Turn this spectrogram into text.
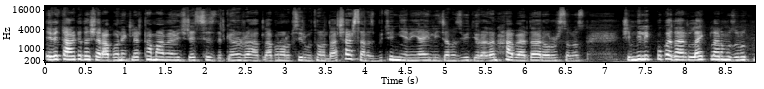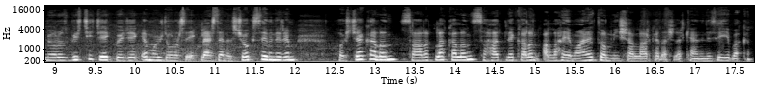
Evet arkadaşlar abonelikler tamamen ücretsizdir. Gönül rahatla abone olup zil butonunu da açarsanız bütün yeni yayınlayacağımız videolardan haberdar olursunuz. Şimdilik bu kadar. Like'larımızı unutmuyoruz. Bir çiçek, böcek, emoji de olursa eklerseniz çok sevinirim. Hoşça kalın, sağlıkla kalın, sıhhatle kalın. Allah'a emanet olun inşallah arkadaşlar. Kendinize iyi bakın.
